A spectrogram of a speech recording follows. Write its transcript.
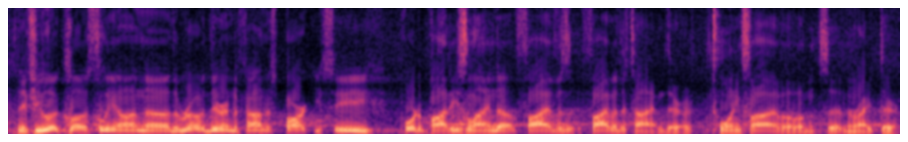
And if you look closely on uh, the road there in the Founders Park, you see porta potties lined up five, five at a time there, are 25 of them sitting right there.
